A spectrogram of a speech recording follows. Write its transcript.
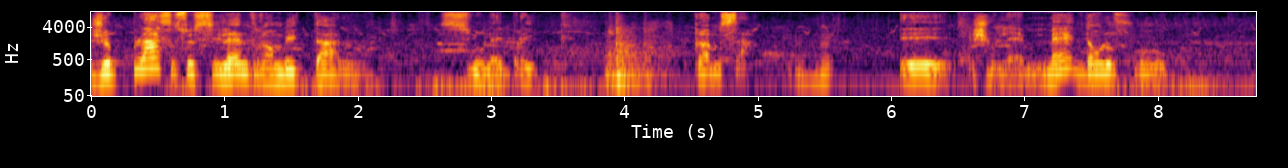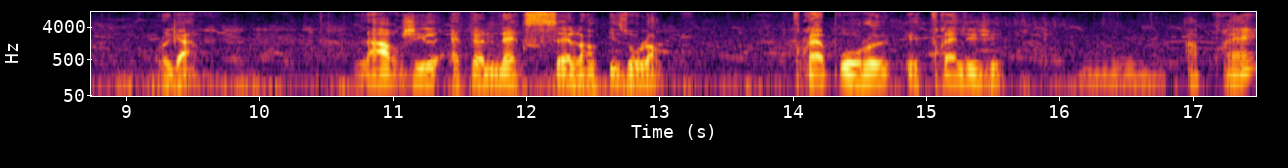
je place ce cylindre en métal sur les briques. Comme ça. Et je les mets dans le fourneau. Regarde. L'argile est un excellent isolant. Très poreux et très léger. Après,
